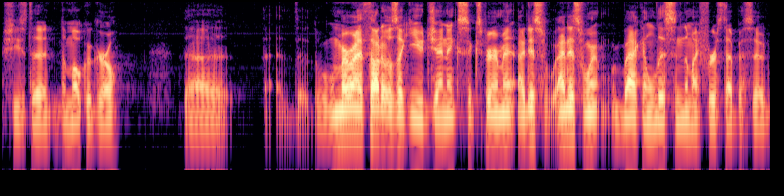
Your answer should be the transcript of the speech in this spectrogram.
she's the the mocha girl. The, the remember I thought it was like a eugenics experiment. I just I just went back and listened to my first episode.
